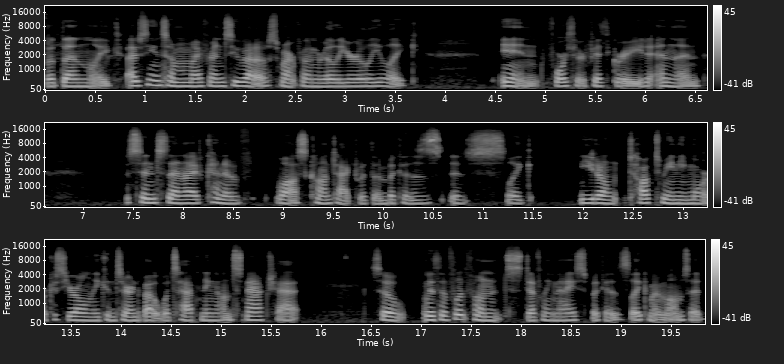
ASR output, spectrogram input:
but then like I've seen some of my friends who got a smartphone really early, like in fourth or fifth grade, and then since then I've kind of lost contact with them because it's like you don't talk to me anymore because you're only concerned about what's happening on Snapchat. So with a flip phone, it's definitely nice because, like my mom said,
